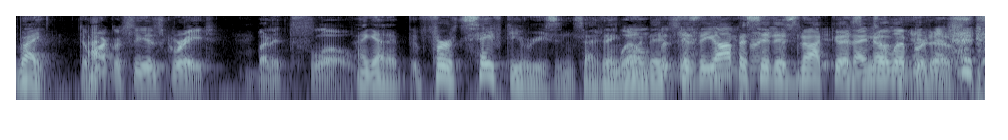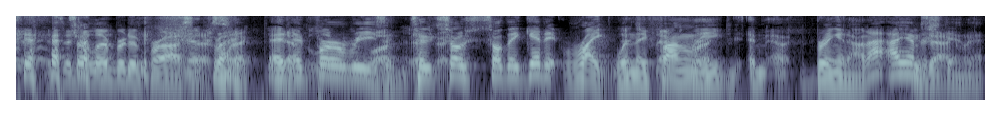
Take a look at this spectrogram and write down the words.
Right. Democracy is great, but it's slow. I got it for safety reasons. I think Well, for because the opposite is not good. it's I know deliberative it's a deliberative process Right. Right, and, Yeah, and for a reason. law. So, That's so, so they get it right when they finally um, uh, bring it out. I, I understand Exactly. that.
